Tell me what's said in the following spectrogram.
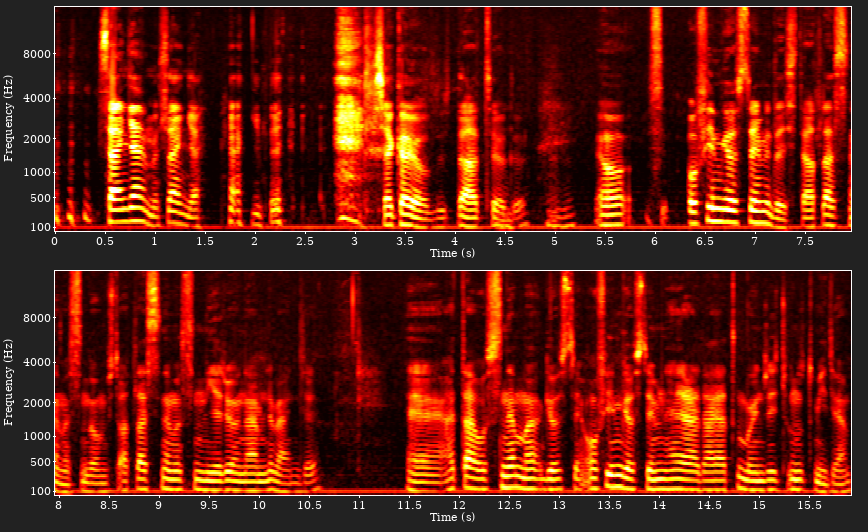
sen gelme sen gel. gibi şaka oldu. Dağıtıyordu. o, o film gösterimi de işte Atlas Sineması'nda olmuştu. Atlas Sineması'nın yeri önemli bence. E, hatta o sinema gösterim, o film gösterimini herhalde hayatım boyunca hiç unutmayacağım.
